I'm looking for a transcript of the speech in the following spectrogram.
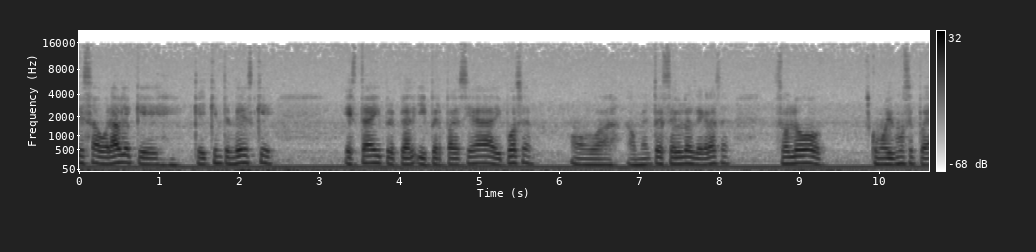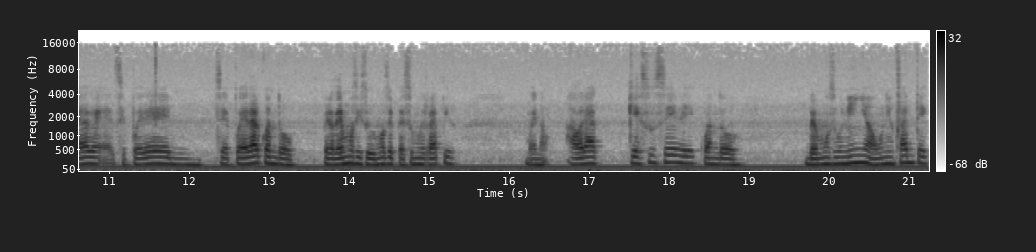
desfavorable que, que hay que entender es que esta hiperplasia adiposa o aumento de células de grasa. Solo como vimos se puede se puede se puede dar cuando perdemos y subimos de peso muy rápido. Bueno ahora qué sucede cuando vemos un niño o un infante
